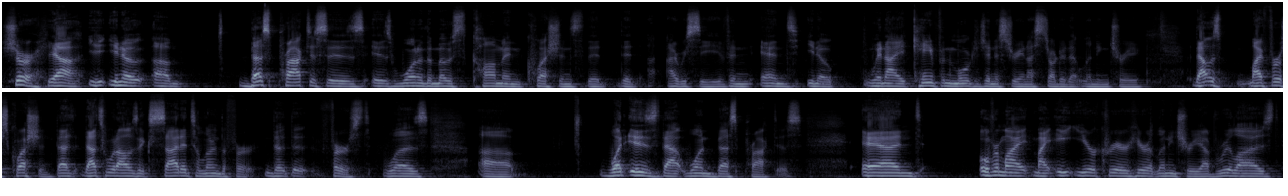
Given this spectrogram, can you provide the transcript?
Sure. Yeah. You, you know, um, best practices is one of the most common questions that that I receive, and and you know when I came from the mortgage industry and I started at LendingTree, that was my first question. That that's what I was excited to learn the first. The, the first was. Uh, what is that one best practice? And over my, my eight year career here at LendingTree, I've realized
